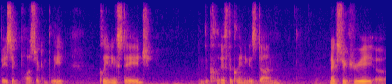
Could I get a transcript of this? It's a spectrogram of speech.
basic plus or complete, cleaning stage, if the cleaning is done. Next, we create an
